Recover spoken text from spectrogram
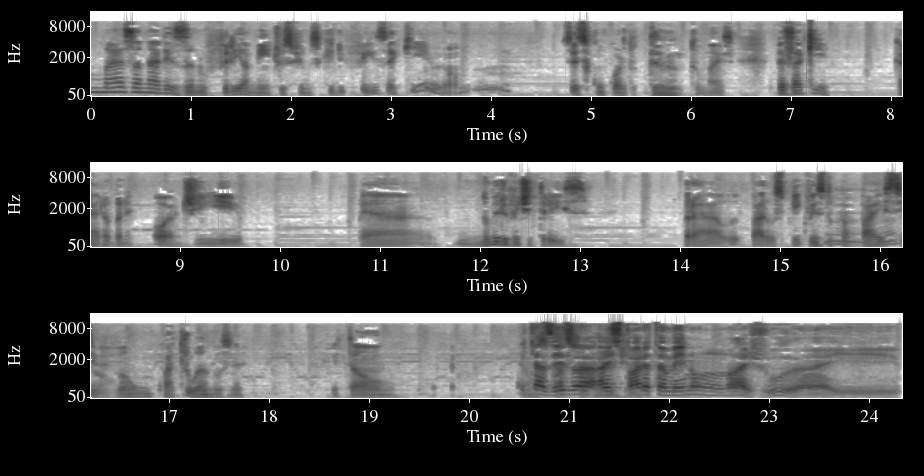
Mas analisando friamente os filmes que ele fez aqui, não sei se concordo tanto, mas. Apesar que. Caramba, né? Ó, de. É, número 23 pra, para os Pinguins do uhum. Papai se vão quatro anos, né? Então, é que às vezes a, a, história também não, não ajuda, né? E,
